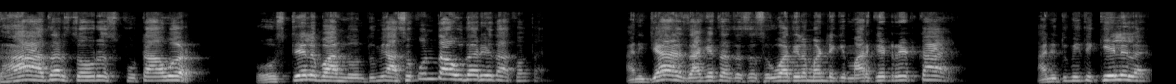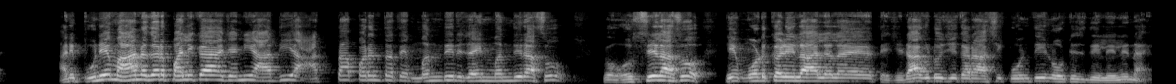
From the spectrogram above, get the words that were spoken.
दहा हजार चौरस फुटावर हॉस्टेल बांधून तुम्ही असं कोणतं औदार्य दाखवताय? आणि ज्या जागेचा जसं सुरुवातीला म्हटलं की मार्केट रेट काय आणि तुम्ही ते केलेलं आहे. आणि पुणे महानगरपालिका ज्यांनी आधी आतापर्यंत ते मंदिर जैन मंदिर असो होस्टेल असो. हे मोडकळीला आलेलं आहे त्याची डागडुजी करा अशी कोणतीही नोटीस दिलेली नाही.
